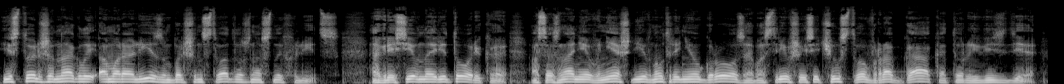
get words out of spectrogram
и столь же наглый аморализм большинства должностных лиц. Агрессивная риторика, осознание внешней и внутренней угрозы, обострившееся чувство врага, который везде —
